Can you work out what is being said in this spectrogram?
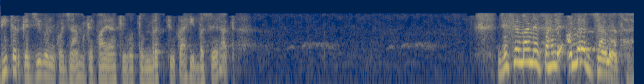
भीतर के जीवन को जान के पाया कि वो तो मृत्यु का ही बसेरा था। जिसे मैंने पहले अमृत जाना था,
